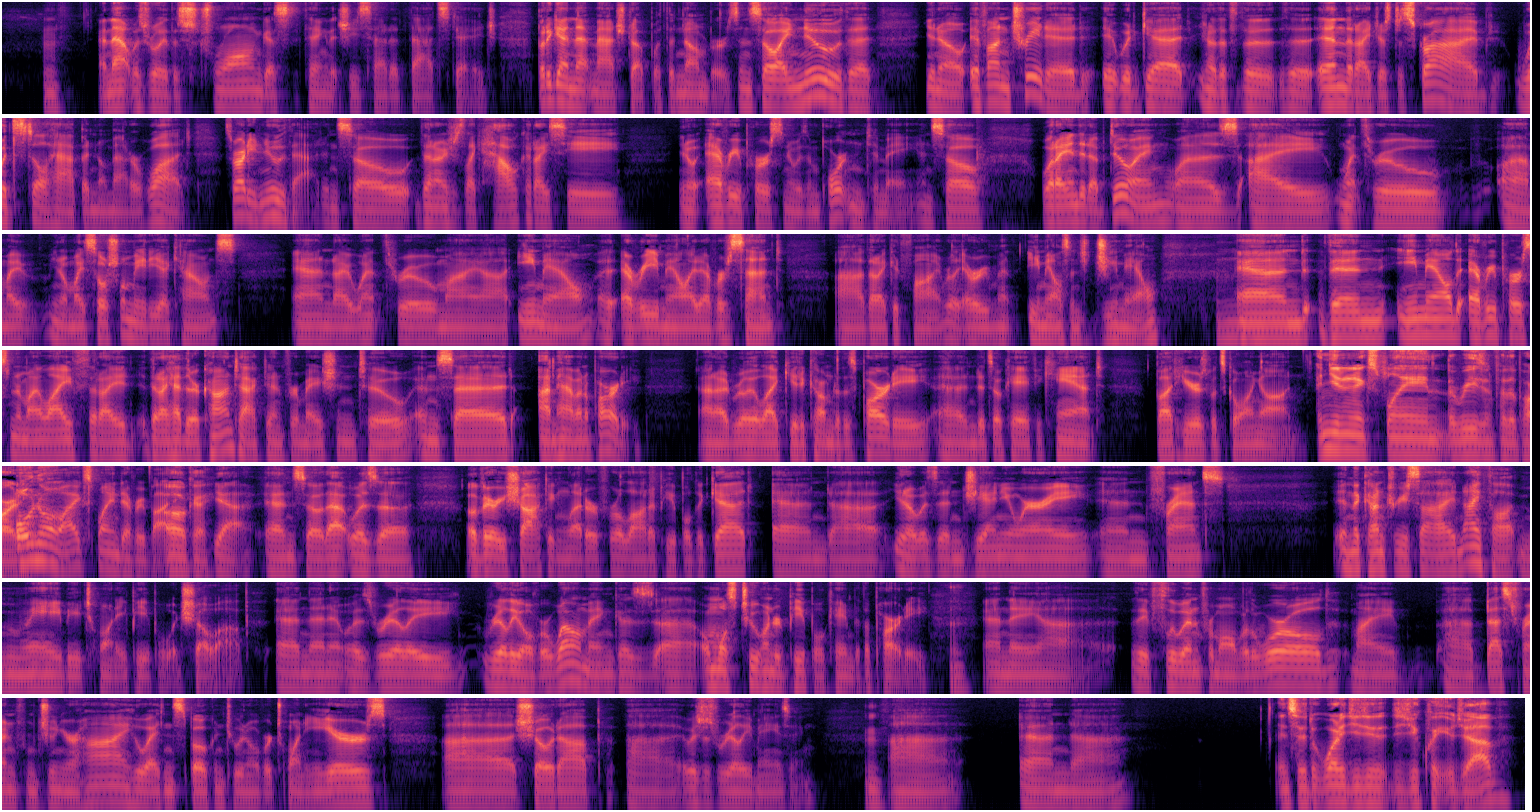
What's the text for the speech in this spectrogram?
And that was really the strongest thing that she said at that stage. But again, that matched up with the numbers. And so I knew that, you know, if untreated, it would get, you know, the, the, the end that I just described would still happen no matter what. So I already knew that. And so then I was just like, how could I see, you know, every person who was important to me? And so what I ended up doing was I went through uh, my, you know, my social media accounts and I went through my uh, email, uh, every email I'd ever sent uh, that I could find, really every email since Gmail, and then emailed every person in my life that I that I had their contact information to, and said, "I'm having a party, and I'd really like you to come to this party, and it's okay if you can't, but here's what's going on." And you didn't explain the reason for the party. Oh no, I explained to everybody. Oh, okay. Yeah, and so that was a a very shocking letter for a lot of people to get, and uh, you know, it was in January in France, in the countryside, and I thought maybe twenty people would show up, and then it was really really overwhelming because uh, almost two hundred people came to the party, and they uh, they flew in from all over the world. My uh, best friend from junior high, who I hadn't spoken to in over twenty years, uh, showed up. Uh, it was just really amazing. Uh, and uh, And so what did you do? Did you quit your job?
